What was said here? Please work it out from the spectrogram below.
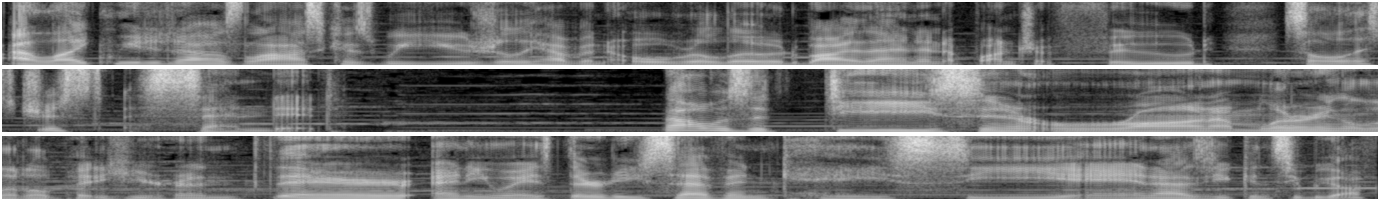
I like Mutadiles last because we usually have an overload by then and a bunch of food. So let's just send it. That was a decent run. I'm learning a little bit here and there. Anyways, 37 KC, and as you can see, we got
